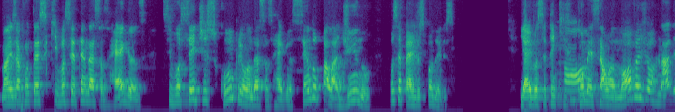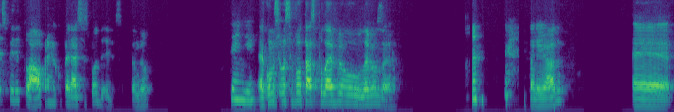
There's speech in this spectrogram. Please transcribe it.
Mas acontece que você tendo essas regras, se você descumpre uma dessas regras sendo um paladino, você perde os poderes. E aí você tem que Ó. começar uma nova jornada espiritual para recuperar esses poderes, entendeu? Entendi. É como se você voltasse pro level, level zero. tá ligado? É,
